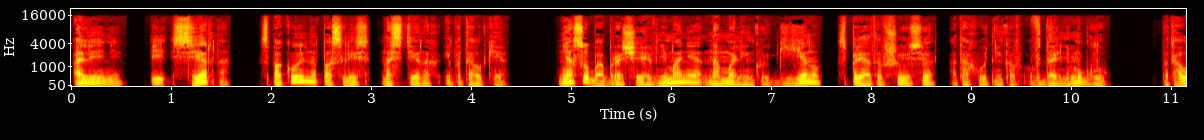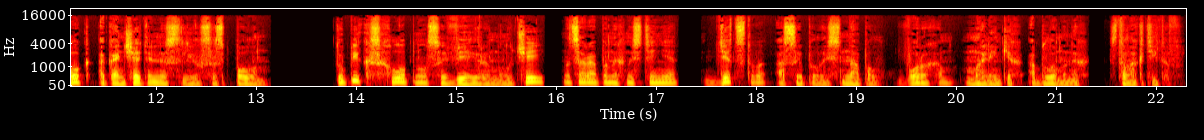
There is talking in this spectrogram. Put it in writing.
олени и серна спокойно паслись на стенах и потолке, не особо обращая внимания на маленькую гиену, спрятавшуюся от охотников в дальнем углу. Потолок окончательно слился с полом. Тупик схлопнулся веером лучей, нацарапанных на стене. Детство осыпалось на пол ворохом маленьких обломанных сталактитов.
